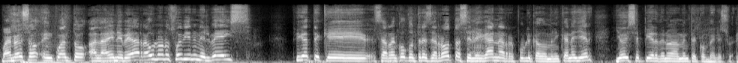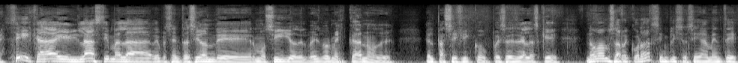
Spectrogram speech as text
Bueno, eso en cuanto a la NBA. Raúl no nos fue bien en el base. Fíjate que se arrancó con tres derrotas, se le gana a República Dominicana ayer y hoy se pierde nuevamente con Venezuela. Sí, caray, lástima la representación de Hermosillo del béisbol mexicano del Pacífico, pues es de las que no vamos a recordar, simple y sencillamente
